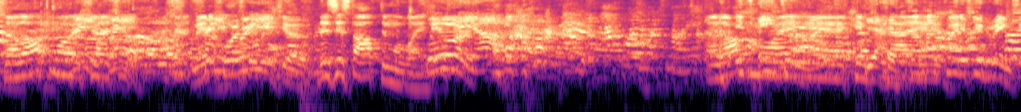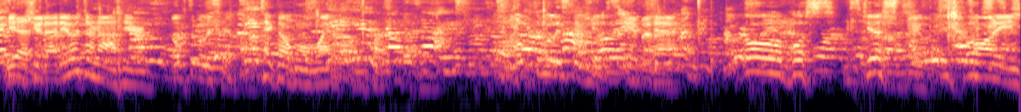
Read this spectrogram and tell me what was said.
So the optimal way should I take? May the force be with you. This is the optimal way. And the It's optimal way, uh, Kim, Yeah. should, Because I've had quite a few drinks. Yeah. should I do it or not here? Optimal is shit. Take the optimal way. Optimal is still. Yeah, but Oh, bust. It's just fine.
